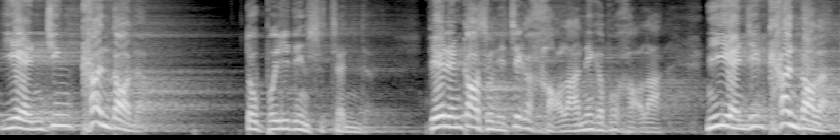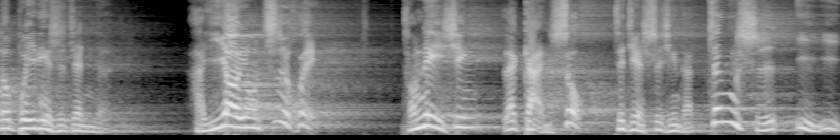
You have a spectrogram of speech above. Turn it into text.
眼睛看到的都不一定是真的。别人告诉你这个好了，那个不好了，你眼睛看到了都不一定是真的，啊，你要用智慧，从内心来感受这件事情的真实意义。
